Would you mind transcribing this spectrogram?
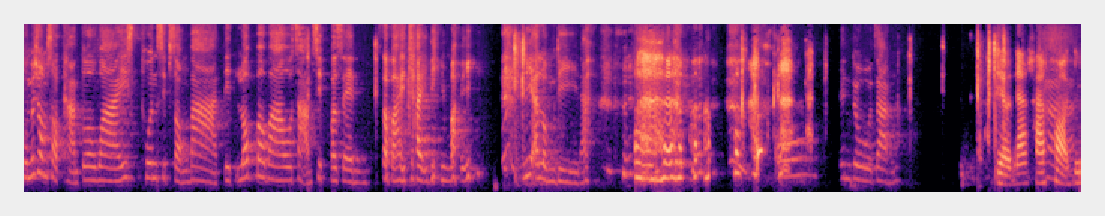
คุณผู้ชมสอบถามตัวไวซ์ทุน 12 บาท ติดลบเบาๆ 30%สบายใจดีไหม นี่อารมณ์ดีนะเอ็นดูจัง เดี๋ยวนะคะ ขอดู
